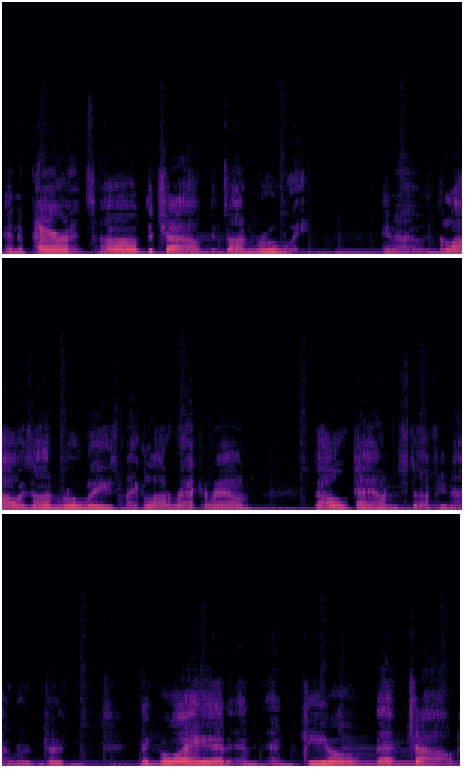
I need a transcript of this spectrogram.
And the parents of the child that's unruly, you know, the law is unruly, he's making a lot of racket around the whole town and stuff, you know, rooting tooting. They go ahead and, and kill that child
